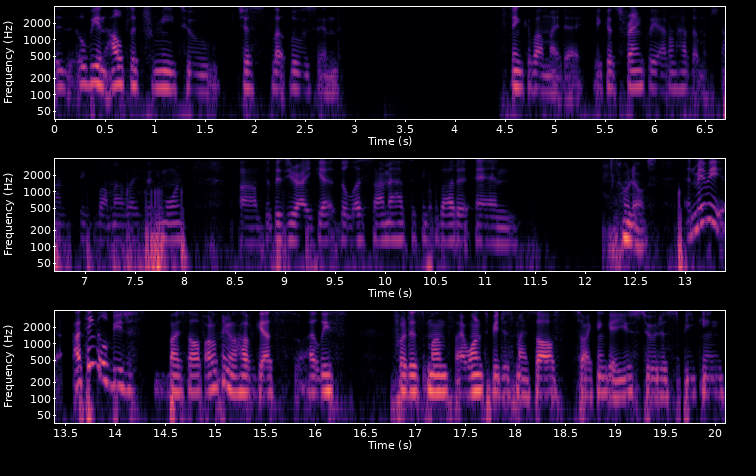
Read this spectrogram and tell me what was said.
it'll be an outlet for me to just let loose and think about my day because frankly i don't have that much time to think about my life anymore um, the busier I get, the less time I have to think about it, and who knows? And maybe I think it'll be just myself. I don't think I'll have guests at least for this month. I want it to be just myself, so I can get used to just speaking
